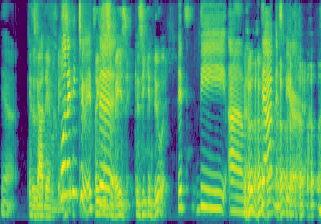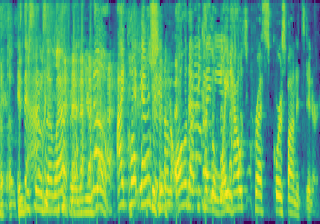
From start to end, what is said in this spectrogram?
yeah. It's goddamn amazing. Well, and I think too, it's like it's the amazing because he can do it. it's the um the atmosphere. he the just throws that laugh in and you're No, done. I call bullshit on all of that No, no, because but I the mean- White House press correspondence dinner.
